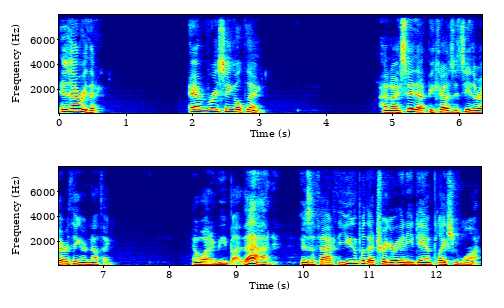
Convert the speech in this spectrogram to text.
is everything. Every single thing. And I say that because it's either everything or nothing. And what I mean by that is the fact that you can put that trigger any damn place you want.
